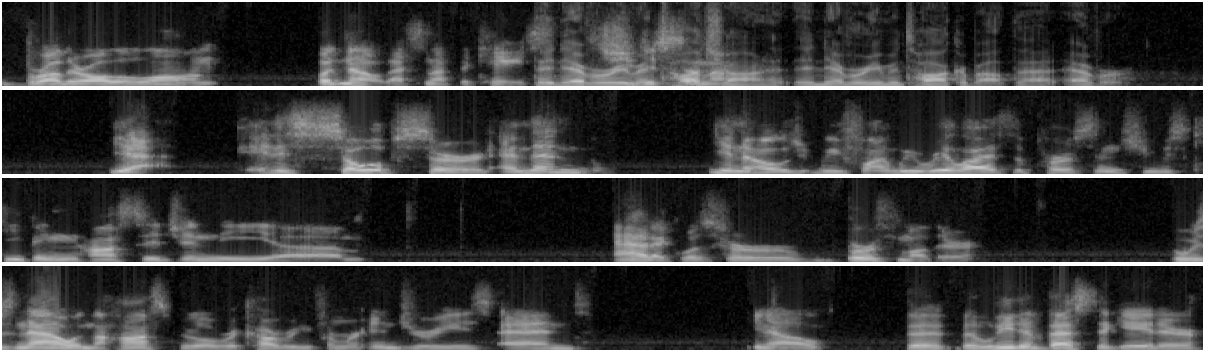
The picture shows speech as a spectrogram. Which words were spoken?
brother all along. But no, that's not the case. They never She even touch somehow- on it. They never even talk about that ever. Yeah, it is so absurd. And then, you know, we find we realize the person she was keeping hostage in the um, attic was her birth mother, who is now in the hospital recovering from her injuries. And, you know, the the lead investigator,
